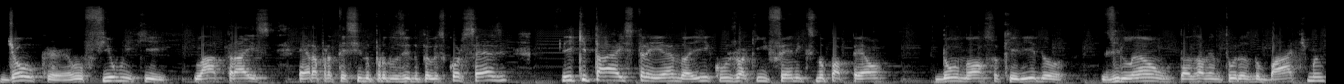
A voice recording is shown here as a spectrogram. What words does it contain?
Joker, o filme que lá atrás era para ter sido produzido pelo Scorsese e que está estreando aí com Joaquim Fênix no papel do nosso querido vilão das aventuras do Batman.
